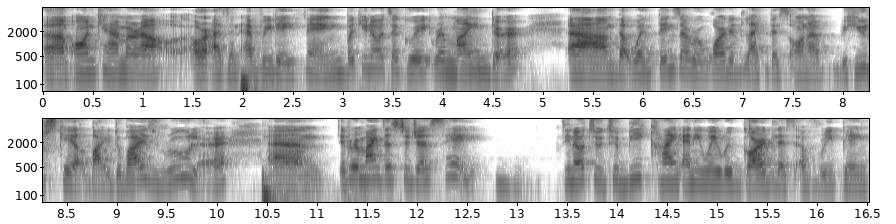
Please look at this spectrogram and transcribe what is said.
um, on camera, or as an everyday thing. But, you know, it's a great reminder um, that when things are rewarded like this on a huge scale by Dubai's ruler, um, it reminds us to just, hey, you know to to be kind anyway regardless of reaping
